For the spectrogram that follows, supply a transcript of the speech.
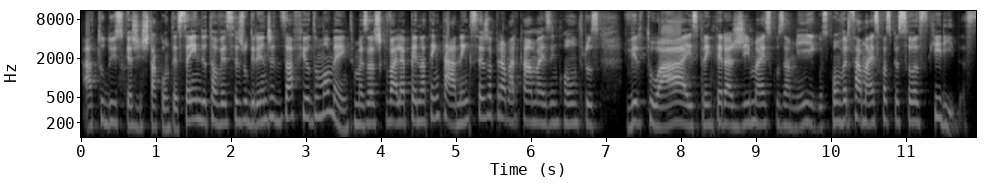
a tudo isso que a gente está acontecendo, talvez seja o grande desafio do momento. Mas eu acho que vale a pena tentar, nem que seja para marcar mais encontros virtuais virtuais, para interagir mais com os amigos, conversar mais com as pessoas queridas.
